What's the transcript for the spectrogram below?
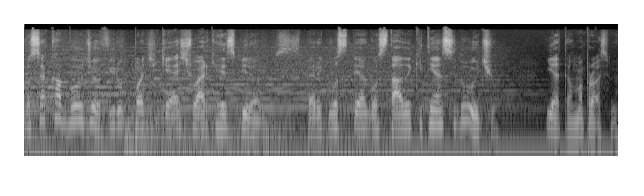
Você acabou de ouvir o podcast O Ar que Respiramos. Espero que você tenha gostado e que tenha sido útil. E até uma próxima.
